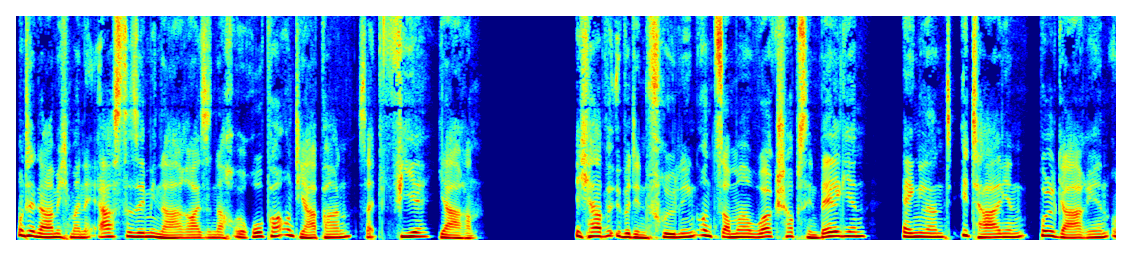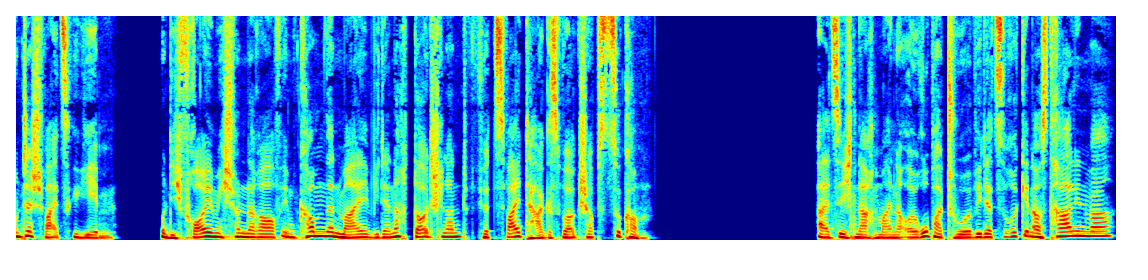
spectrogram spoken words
unternahm ich meine erste Seminarreise nach Europa und Japan seit vier Jahren. Ich habe über den Frühling und Sommer Workshops in Belgien, England, Italien, Bulgarien und der Schweiz gegeben. und ich freue mich schon darauf, im kommenden Mai wieder nach Deutschland für zwei Tagesworkshops zu kommen. Als ich nach meiner Europatour wieder zurück in Australien war,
